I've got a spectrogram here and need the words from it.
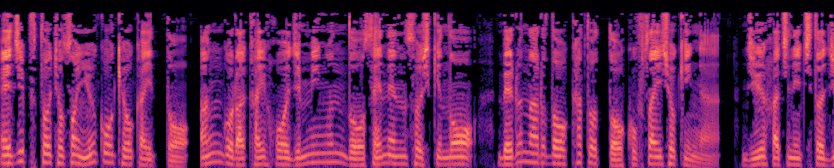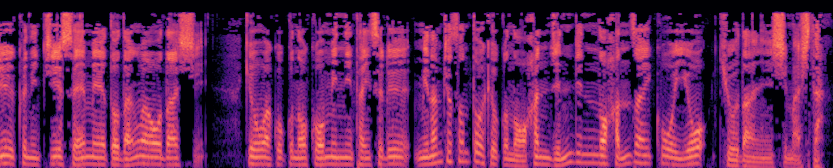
エジプト貯村友好協会とアンゴラ解放人民運動青年組織のベルナルド・カトと国際書記が18日と19日声明と談話を出し、共和国の公民に対する南朝鮮当局の反人倫の犯罪行為を求断しました。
